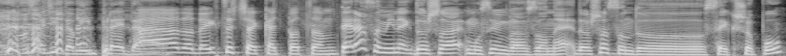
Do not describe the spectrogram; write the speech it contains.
lebo sa ti to vypredá. Áno, nechceš čakať potom. Teraz som inak došla, musím vás zone, došla som do sex shopu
